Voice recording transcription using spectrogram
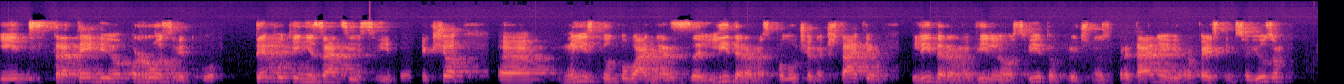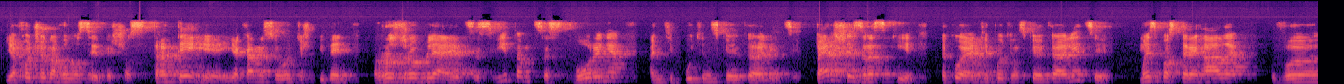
і стратегію розвитку депутінізації світу. Якщо е, мої спілкування з лідерами Сполучених Штатів, лідерами вільного світу, включно з Британією, Європейським Союзом, я хочу наголосити, що стратегія, яка на сьогоднішній день розробляється світом, це створення антипутінської коаліції. Перші зразки такої антипутінської коаліції ми спостерігали в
